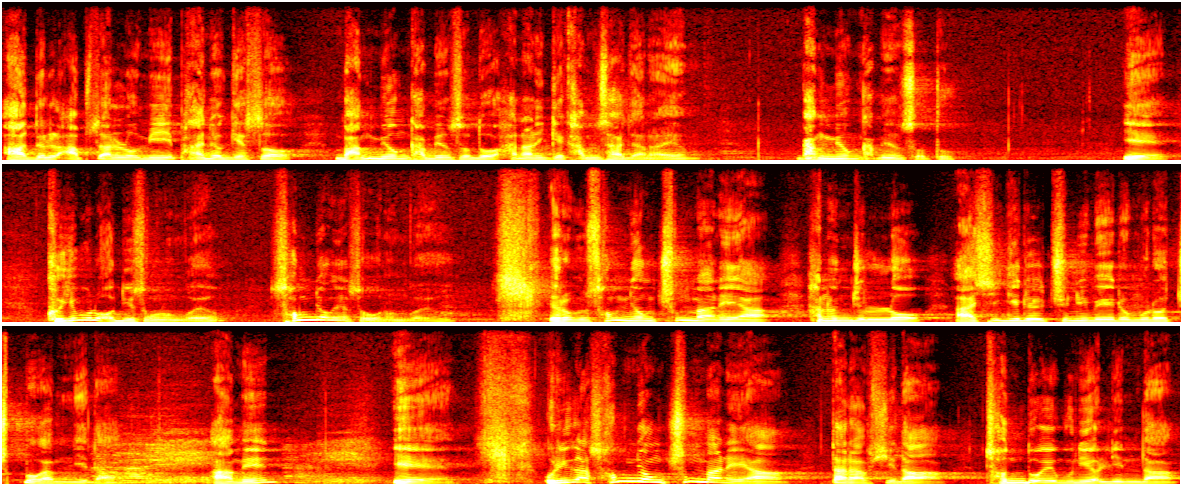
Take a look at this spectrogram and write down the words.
아들 압살롬이 반역해서 망명 가면서도 하나님께 감사하잖아요. 망명 가면서도 예, 그 힘은 어디서 오는 거예요? 성령에서 오는 거예요. 여러분 성령 충만해야 하는 줄로 아시기를 주님의 이름으로 축복합니다. 아멘. 예, 우리가 성령 충만해야 따라합시다. 전도의 문이 열린다.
